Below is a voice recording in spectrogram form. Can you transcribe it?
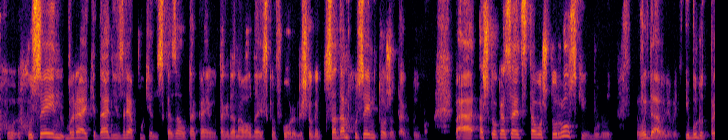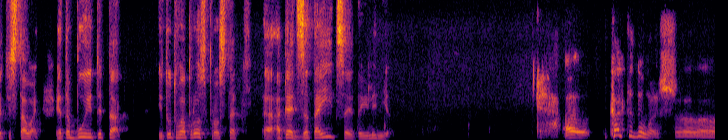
Хусейн в Ираке, да, не зря Путин сказал такая вот тогда на Валдайском форуме, что говорит, Саддам Хусейн тоже так думал. А, а что касается того, что русских будут выдавливать и будут протестовать, это будет и так. И тут вопрос просто, э, опять затаится это или нет. А как ты думаешь, э,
